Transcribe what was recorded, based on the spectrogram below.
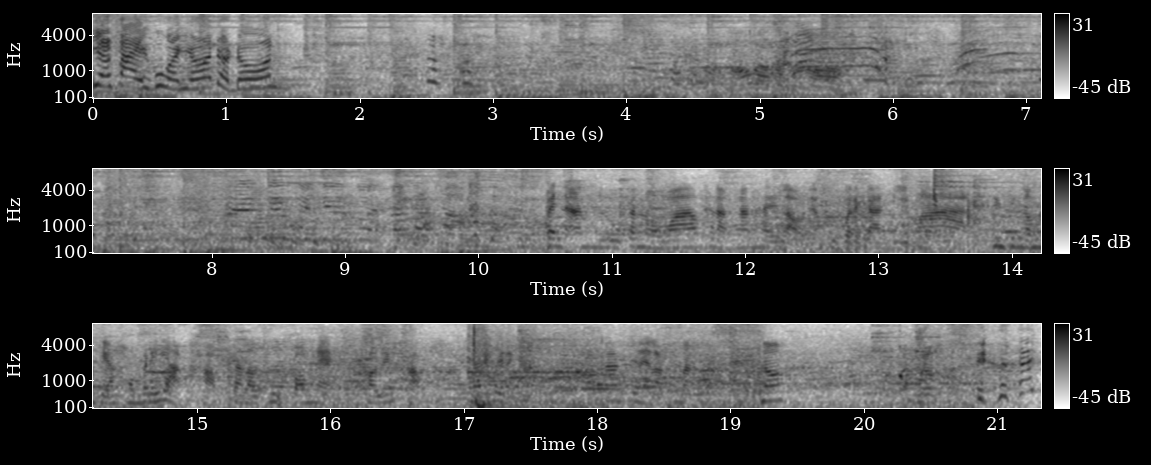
อย่าใส่หัวเยอะเดี๋ยวโดน เขาเอาพันคอเป็นอันรู้กันมาะว่าพนักงานไทยเราเนี่ยคือบริการดีมาก จริงๆแล้วเมื่อกี้เขาไม่ได้อยากขับ แต่เราถือกล้องไงเขาเลยขับน่าจะเป็นอย่างนั้นน่าจะเป็นในลักษณะเนาะถ่าย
